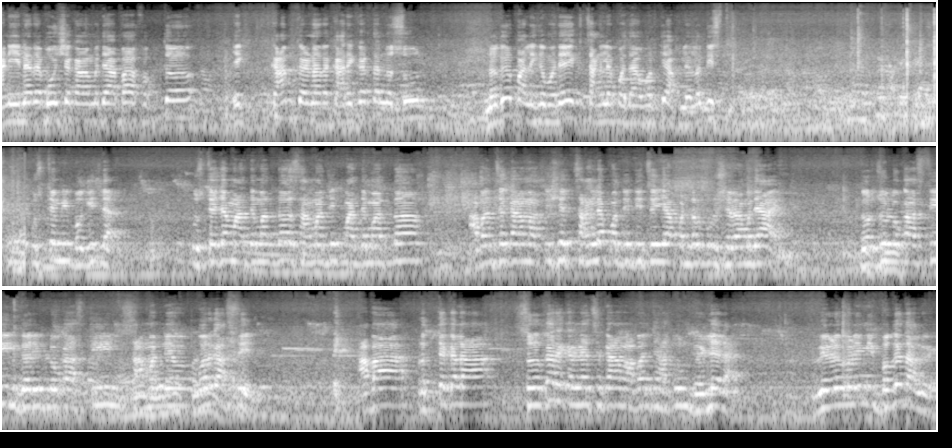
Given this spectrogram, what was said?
आणि येणाऱ्या भविष्य काळामध्ये आबा फक्त एक काम करणारा कार्यकर्ता नसून नगरपालिकेमध्ये एक चांगल्या पदावरती आपल्याला दिसतील. कुस्त्या मी बघितल्या. कुस्त्याच्या माध्यमातनं सामाजिक माध्यमातनं आबांचं काम अतिशय चांगल्या पद्धतीचं या पंढरपूर शहरामध्ये आहे. गरजू लोक असतील गरीब लोक असतील सामान्य वर्ग असतील आबा प्रत्येकाला सहकार्य करण्याचं काम आबांच्या हातून घडलेलं आहे. वेळोवेळी मी बघत आलोय.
